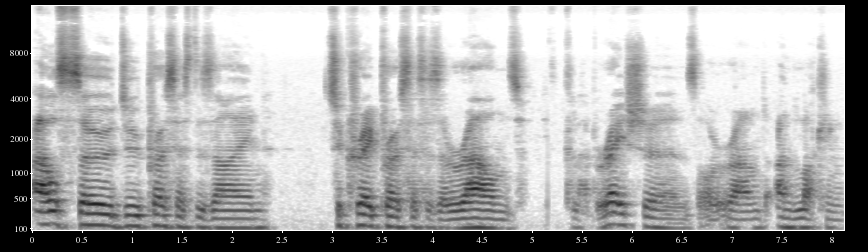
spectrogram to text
I also do process design to create processes around collaborations or around unlocking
